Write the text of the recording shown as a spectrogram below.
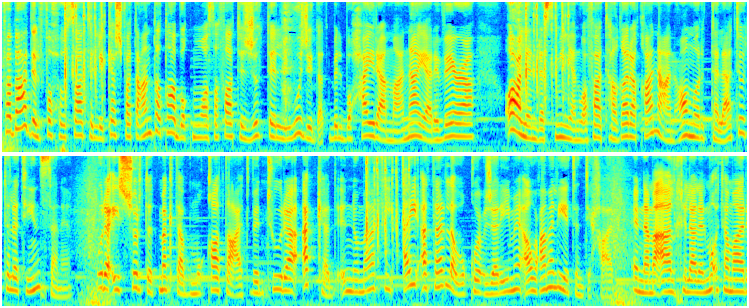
فبعد الفحوصات اللي كشفت عن تطابق مواصفات الجثة اللي وجدت بالبحيرة مع نايا ريفيرا أعلن رسميا وفاتها غرقا عن عمر 33 سنة. ورئيس شرطة مكتب مقاطعة فنتورا أكد أنه ما في أي أثر لوقوع جريمة أو عملية انتحار. إنما قال خلال المؤتمر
